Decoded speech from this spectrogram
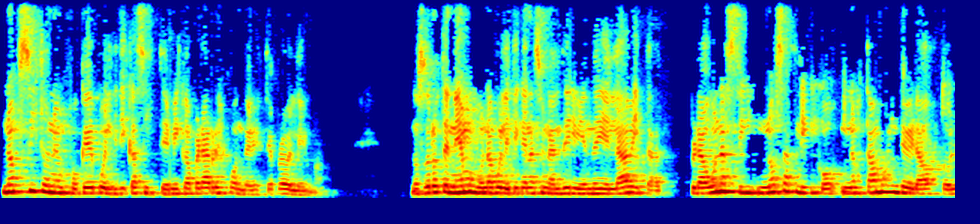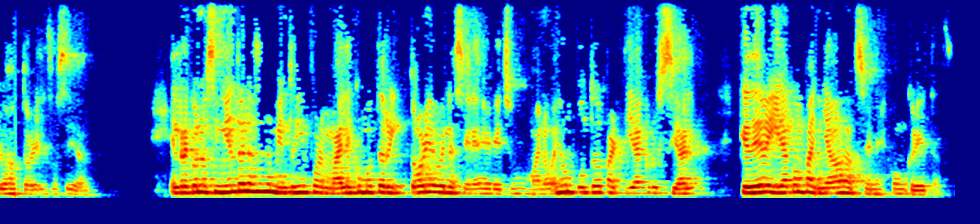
no existe un enfoque de política sistémica para responder este problema. Nosotros tenemos una política nacional de vivienda y el hábitat, pero aún así no se aplicó y no estamos integrados todos los actores de la sociedad. El reconocimiento de los asentamientos informales como territorio de violaciones de derechos humanos es un punto de partida crucial que debe ir acompañado de acciones concretas.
